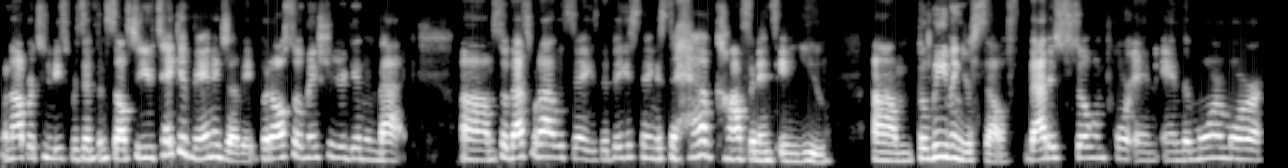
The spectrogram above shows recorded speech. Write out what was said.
when opportunities present themselves to you, take advantage of it, but also make sure you're giving back. Um, so that's what I would say is the biggest thing is to have confidence in you. Um, believe in yourself. That is so important. And the more and more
